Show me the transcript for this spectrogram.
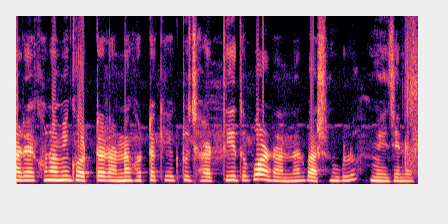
আর এখন আমি ঘরটা, রান্নাঘরটাকে একটু ঝাড় দিয়ে দেবো আর রান্নার বাসনগুলো মেজে নেব।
